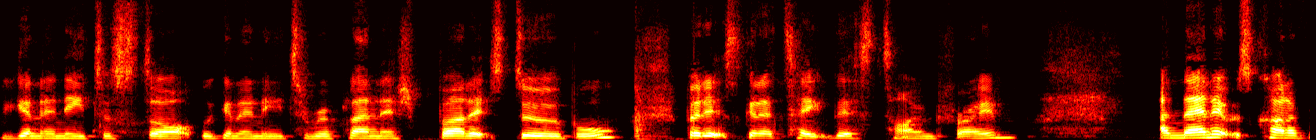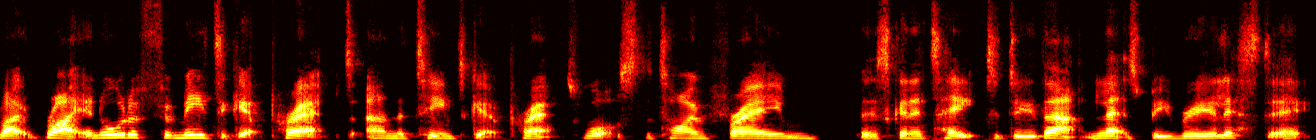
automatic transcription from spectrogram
We're going to need to stop. We're going to need to replenish but it's doable but it's going to take this time frame. And then it was kind of like right in order for me to get prepped and the team to get prepped what's the time frame that's going to take to do that? And let's be realistic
